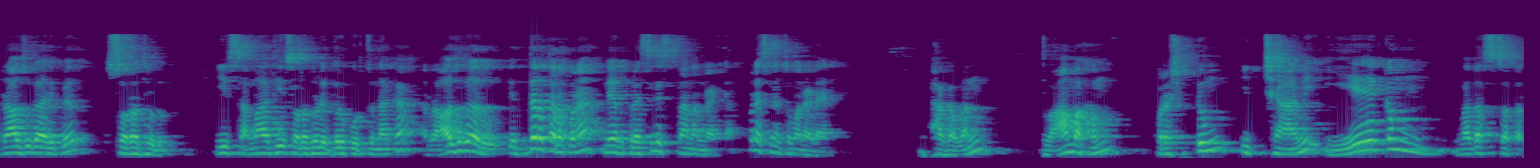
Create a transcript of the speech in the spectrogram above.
రాజుగారి పేరు సురధుడు. ఈ సమాధి సురధుడు ఇద్దరు కూర్చున్నాక రాజుగారు ఇద్దరు తరపున నేను ప్రశ్నిస్తానన్నట ప్రశ్నించమన్నాడు ఆయన. భగవన్ త్వామహం ప్రష్టుం ఇచ్చామి ఏకం వదస్వత.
